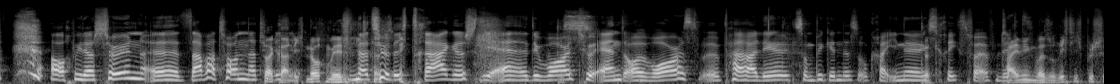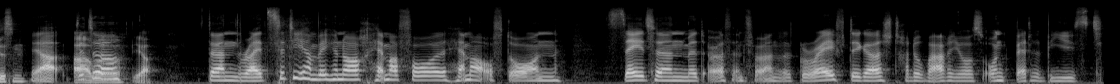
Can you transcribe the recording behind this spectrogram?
auch wieder schön. Äh, Sabaton Da natürlich. kann ich noch mehr Lieder Natürlich tragisch, die, äh, die War Das- to End All Wars, äh, parallel zum Beginn des Ukraine-Kriegs veröffentlicht. Timing war so richtig beschissen. Ja, bitte. Aber ja, Dann Ride City haben wir hier noch, Hammerfall, Hammer of Dawn, Satan mit Earth Infernal, Gravedigger, Stratovarius und Battle Beast.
